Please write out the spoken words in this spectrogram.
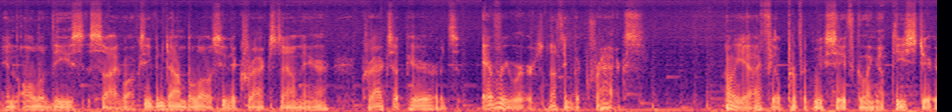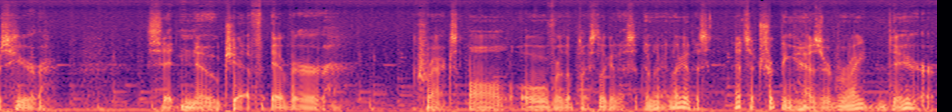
in all of these sidewalks, even down below. See the cracks down there? Cracks up here? It's everywhere. It's nothing but cracks. Oh, yeah, I feel perfectly safe going up these stairs here. Said no, Jeff, ever. Cracks all over the place. Look at this. And look, at this. That's a tripping hazard right there.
